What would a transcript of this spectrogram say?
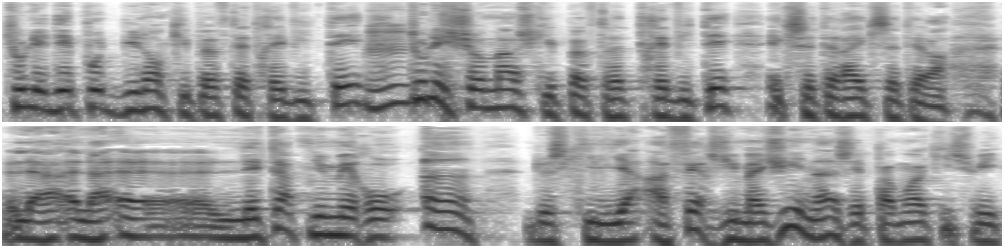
tous les dépôts de bilan qui peuvent être évités, mmh. tous les chômages qui peuvent être évités, etc., etc. L'étape numéro un de ce qu'il y a à faire, j'imagine, hein, c'est pas moi qui suis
